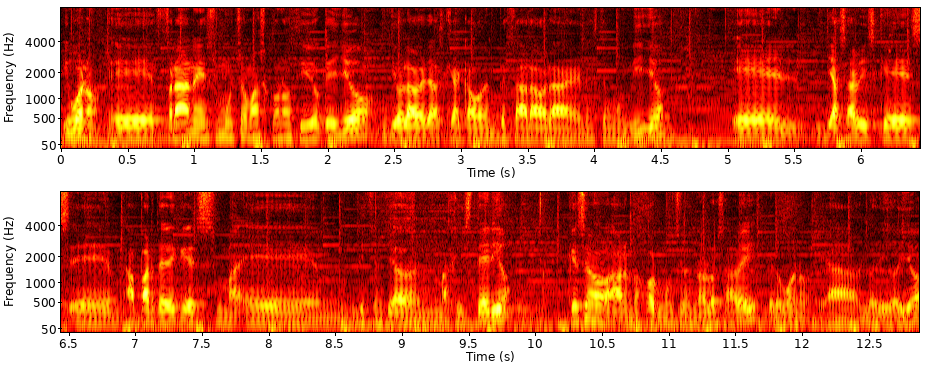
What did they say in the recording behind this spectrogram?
Y bueno, eh, Fran es mucho más conocido que yo, yo la verdad es que acabo de empezar ahora en este mundillo. Ya sabéis que es, eh, aparte de que es eh, licenciado en Magisterio, que eso a lo mejor muchos no lo sabéis, pero bueno, ya lo digo yo.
